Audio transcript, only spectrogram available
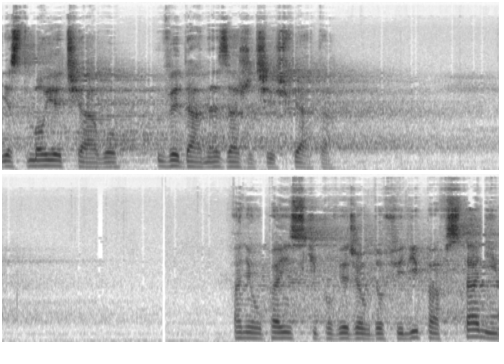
jest moje ciało wydane za życie świata. Anioł Pański powiedział do Filipa: Wstań i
